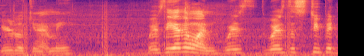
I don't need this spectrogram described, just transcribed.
You're looking at me. Where's the other one? Where's, where's the stupid...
